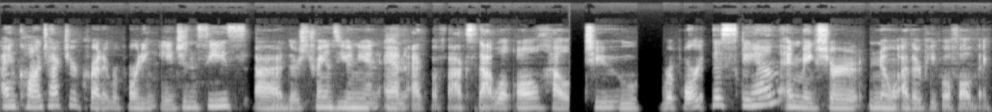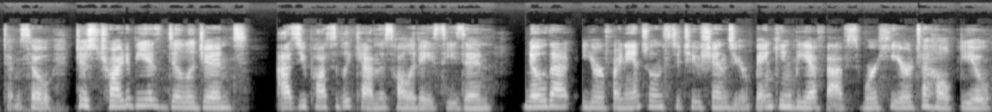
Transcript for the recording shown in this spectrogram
And contact your credit reporting agencies. Uh, there's TransUnion and Equifax. That will all help to report this scam and make sure no other people fall victim. So just try to be as diligent as you possibly can this holiday season. Know that your financial institutions, your banking BFFs, we're here to help you.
